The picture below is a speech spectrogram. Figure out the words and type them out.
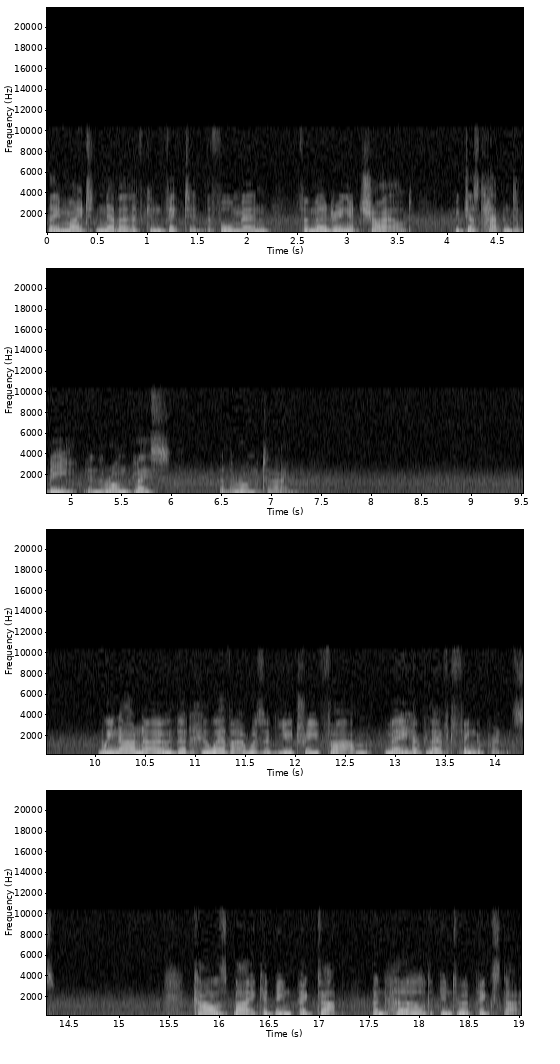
they might never have convicted the four men for murdering a child who just happened to be in the wrong place at the wrong time. We now know that whoever was at Yew Tree Farm may have left fingerprints. Carl's bike had been picked up and hurled into a pigsty.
